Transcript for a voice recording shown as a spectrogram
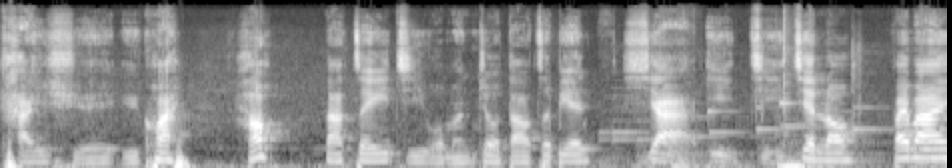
开学愉快。好，那这一集我们就到这边，下一集见喽，拜拜。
